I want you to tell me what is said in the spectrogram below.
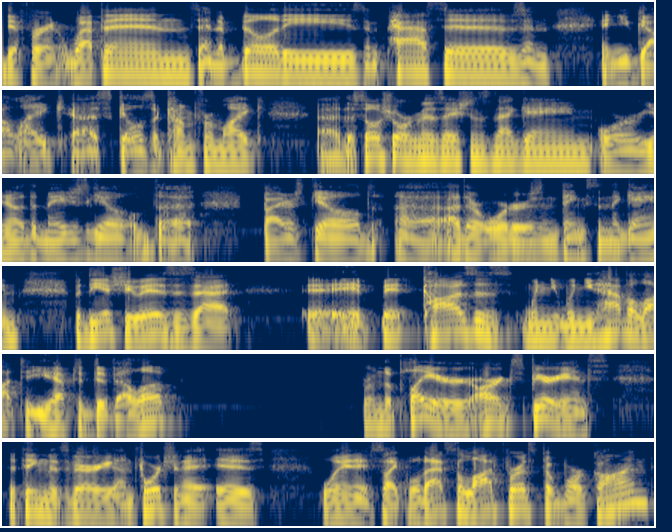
different weapons and abilities and passives and and you've got like uh, skills that come from like uh, the social organizations in that game or you know the mages guild the fighters guild uh, other orders and things in the game. But the issue is is that it it causes when you when you have a lot that you have to develop from the player our experience the thing that's very unfortunate is when it's like well that's a lot for us to work on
